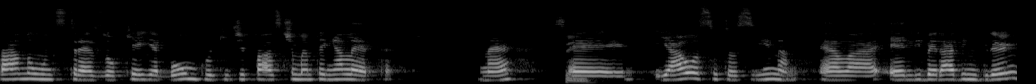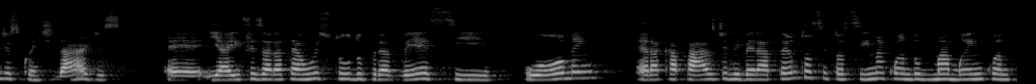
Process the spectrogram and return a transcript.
tá num estresse ok, é bom porque te faz, te mantém alerta, né? Sim. É, e a ocitocina, ela é liberada em grandes quantidades, é, e aí fizeram até um estudo para ver se o homem era capaz de liberar tanto ocitocina quanto uma mãe quanto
